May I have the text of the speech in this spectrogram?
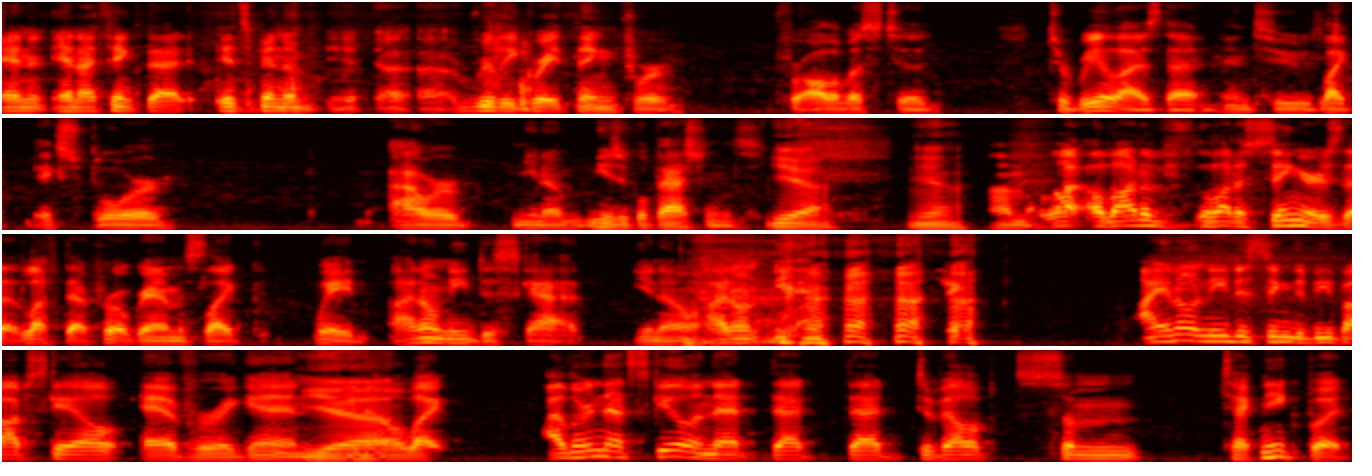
and and I think that it's been a, a, a really great thing for for all of us to to realize that and to like explore our you know musical passions. Yeah. Yeah. Um, a lot a lot of a lot of singers that left that program. It's like, wait, I don't need to scat. You know, I don't. I don't need to sing the bebop scale ever again. Yeah. You know, like I learned that skill and that that that developed some technique, but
